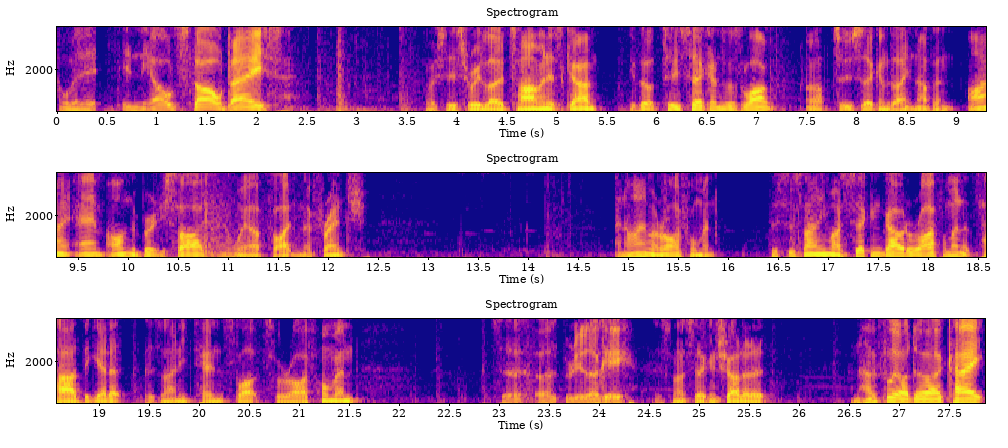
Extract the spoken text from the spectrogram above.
And we're in the old style days. Watch this reload time in this gun. You thought two seconds was long? Well, two seconds ain't nothing. I am on the British side and we are fighting the French. And I am a rifleman. This is only my second go at a rifleman. It's hard to get it. There's only 10 slots for rifleman. So I was pretty lucky. It's my second shot at it. And hopefully I do okay.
